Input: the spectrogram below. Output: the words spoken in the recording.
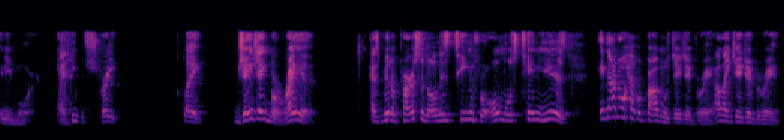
anymore. Like he was straight. Like JJ Barea has been a person on this team for almost 10 years. And I don't have a problem with JJ Barea. I like JJ Barea.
